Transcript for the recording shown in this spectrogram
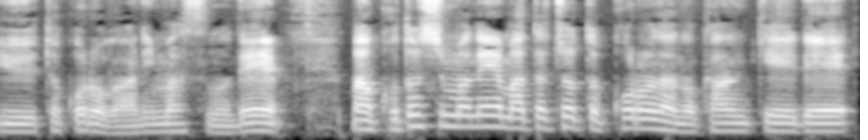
いうところがありますので、まあ今年もね、またちょっとコロナの関係で、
